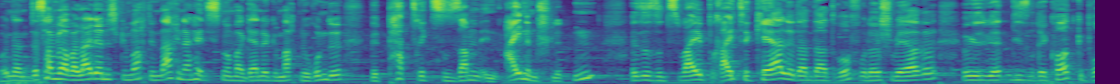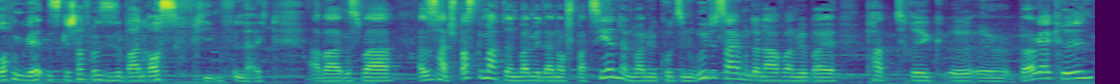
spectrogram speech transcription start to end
Und dann, das haben wir aber leider nicht gemacht. Im Nachhinein hätte ich es nochmal gerne gemacht, eine Runde mit Patrick zusammen in einem Schlitten. Also so zwei breite Kerle dann da drauf oder schwere. Wir hätten diesen Rekord gebrochen, wir hätten es geschafft, aus dieser Bahn rauszufliegen vielleicht. Aber das war, also es hat Spaß gemacht. Dann waren wir da noch spazieren, dann waren wir kurz in Rüdesheim und danach waren wir bei Patrick äh, äh, Burger grillen.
